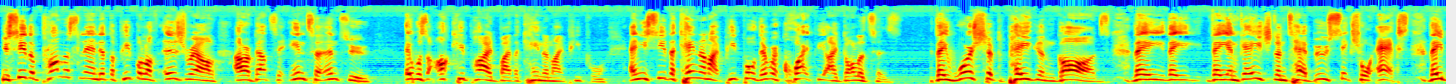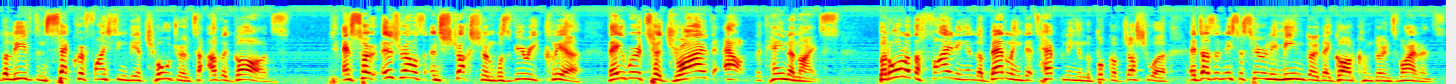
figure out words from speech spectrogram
You see, the promised land that the people of Israel are about to enter into it was occupied by the Canaanite people. And you see, the Canaanite people, they were quite the idolaters. They worshiped pagan gods. They, they, they engaged in taboo sexual acts. They believed in sacrificing their children to other gods. And so Israel's instruction was very clear. They were to drive out the Canaanites. But all of the fighting and the battling that's happening in the book of Joshua, it doesn't necessarily mean, though, that God condones violence.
